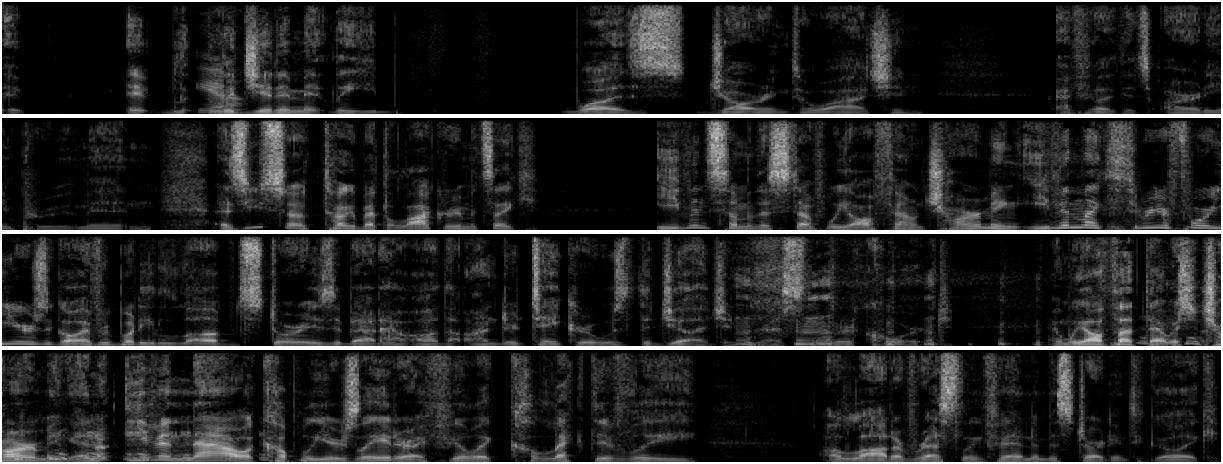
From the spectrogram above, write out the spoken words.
It it Yeah. legitimately was jarring to watch and I feel like it's already improvement. And as you talk about the locker room, it's like even some of the stuff we all found charming, even like three or four years ago, everybody loved stories about how oh the Undertaker was the judge in wrestler court, and we all thought that was charming. And even now, a couple years later, I feel like collectively, a lot of wrestling fandom is starting to go like,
